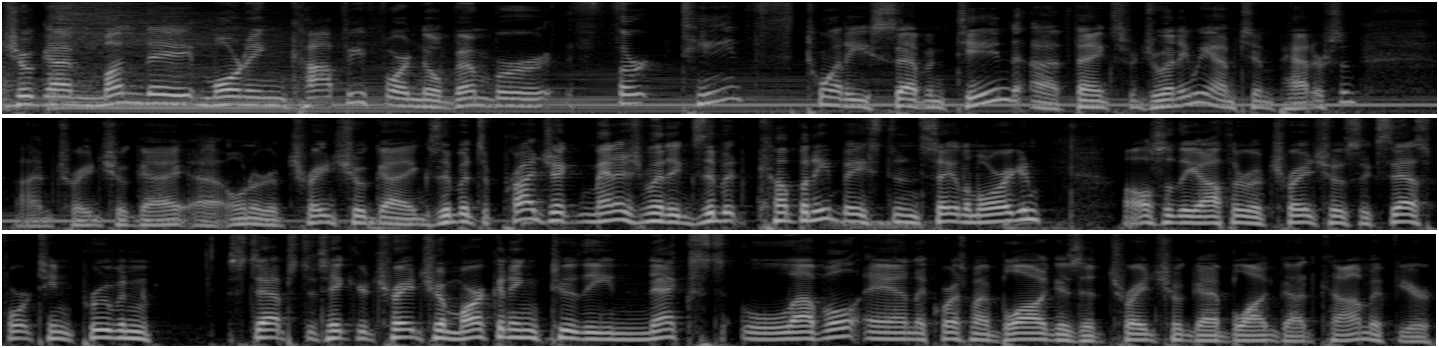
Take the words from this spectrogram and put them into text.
Trade Show Guy Monday morning coffee for November 13th, 2017. Uh, thanks for joining me. I'm Tim Patterson. I'm Trade Show Guy, uh, owner of Trade Show Guy Exhibits, a project management exhibit company based in Salem, Oregon. Also, the author of Trade Show Success 14 Proven Steps to Take Your Trade Show Marketing to the Next Level. And of course, my blog is at tradeshowguyblog.com. If you're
